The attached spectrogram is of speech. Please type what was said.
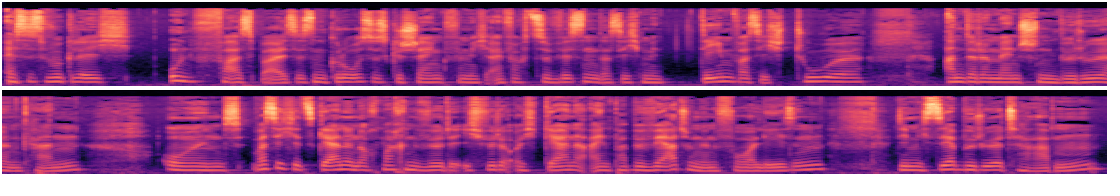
es ist wirklich unfassbar. Es ist ein großes Geschenk für mich, einfach zu wissen, dass ich mit dem, was ich tue, andere Menschen berühren kann. Und was ich jetzt gerne noch machen würde, ich würde euch gerne ein paar Bewertungen vorlesen, die mich sehr berührt haben.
